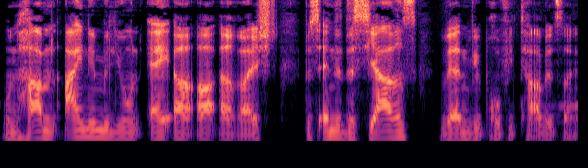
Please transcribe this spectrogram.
und haben eine Million ARA erreicht. Bis Ende des Jahres werden wir profitabel sein.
